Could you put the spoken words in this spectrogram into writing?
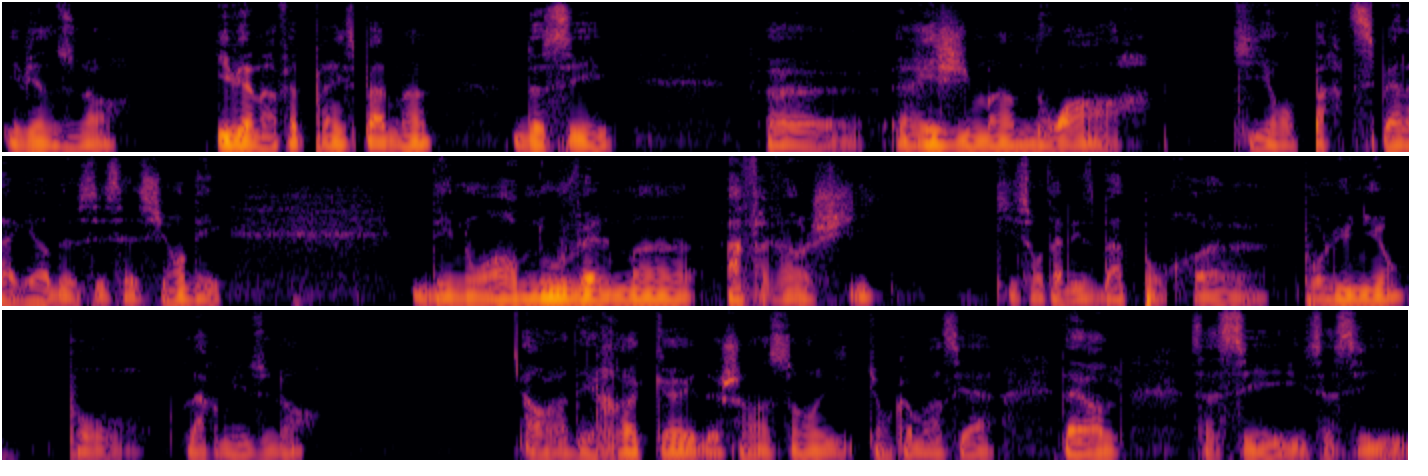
Ils viennent du Nord. Ils viennent en fait principalement de ces euh, régiments noirs qui ont participé à la guerre de sécession, des, des Noirs nouvellement affranchis qui sont allés se battre pour, euh, pour l'Union, pour l'armée du Nord. Alors, a des recueils de chansons qui ont commencé à... D'ailleurs, ça s'est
